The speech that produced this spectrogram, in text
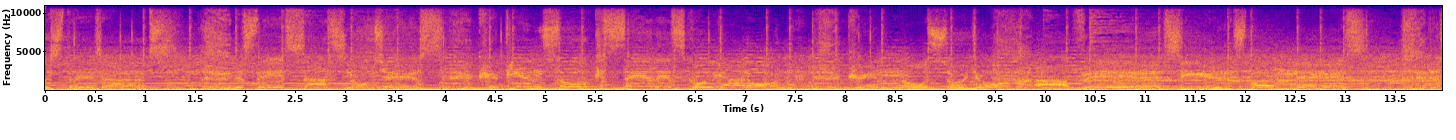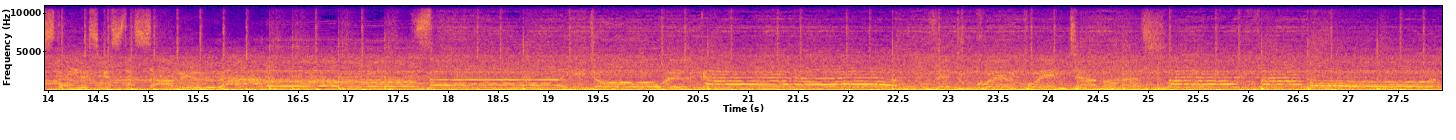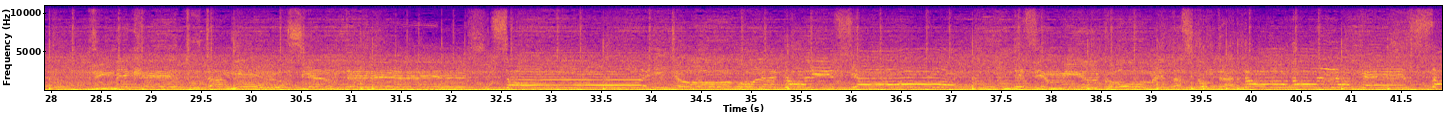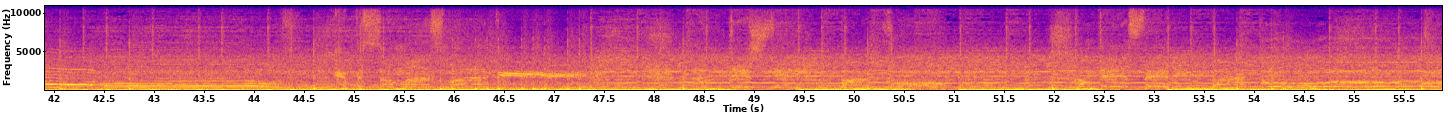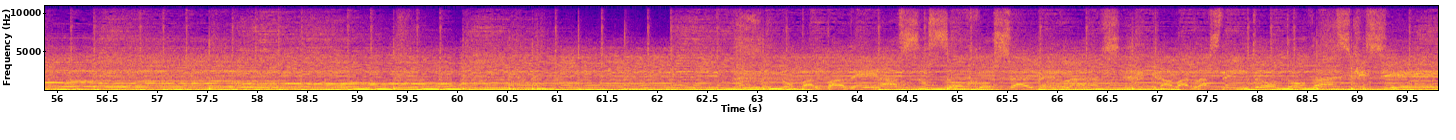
estrelas. Desde esa sus ojos al verlas, grabarlas dentro todas quisiera.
